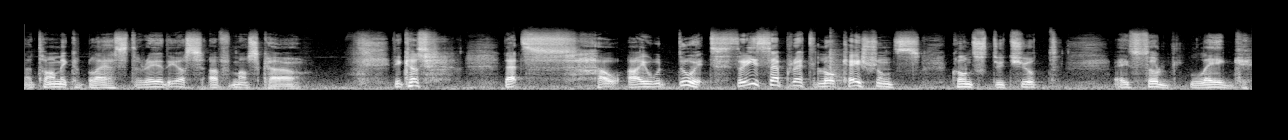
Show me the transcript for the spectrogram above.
atomic blast radius of Moscow. Because that's how I would do it. Three separate locations constitute a third leg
